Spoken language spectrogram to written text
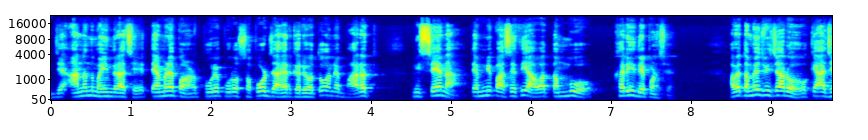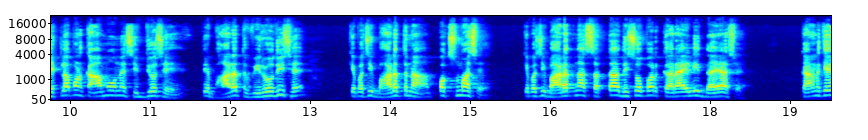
જે આનંદ મહિન્દ્રા છે, તેમણે પણ પૂરેપૂરો સપોર્ટ જાહેર કર્યો હતો અને ભારતની સેના તેમની પાસેથી આવા તંબુઓ ખરીદે પણ છે. હવે તમે જ વિચારો કે આ જેટલા પણ કામો અને સિદ્ધિઓ છે, તે ભારત વિરોધી છે કે પછી ભારતના પક્ષમાં છે કે પછી ભારતના સત્તાધીશો પર કરાયેલી દયા છે? કારણ કે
